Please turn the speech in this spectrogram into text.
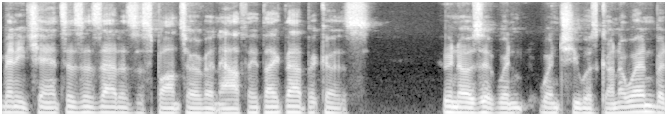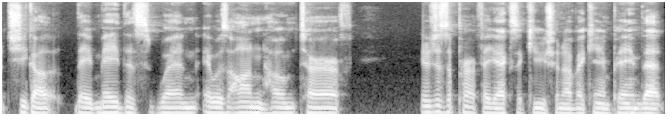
many chances as that as a sponsor of an athlete like that because who knows it when when she was gonna win but she got they made this win. It was on home turf. It was just a perfect execution of a campaign that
